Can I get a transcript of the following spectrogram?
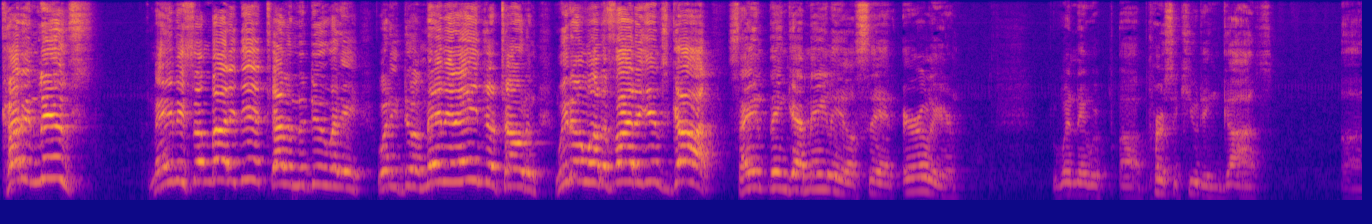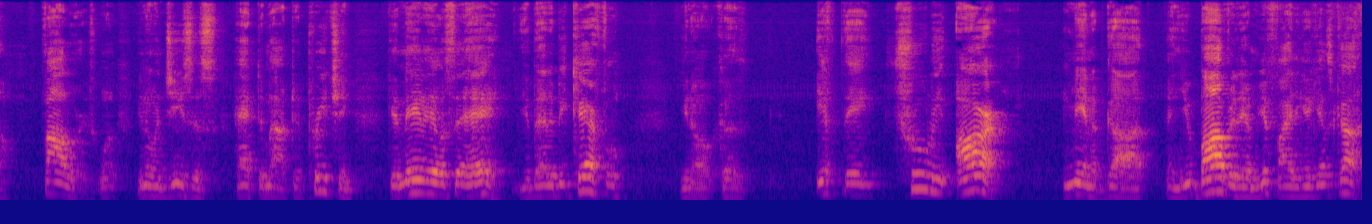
Cut him loose. Maybe somebody did tell him to do what he what he doing. Maybe an angel told him, we don't want to fight against God. Same thing Gamaliel said earlier when they were uh, persecuting God's uh, followers. When, you know, when Jesus had them out there preaching, Gamaliel said, hey, you better be careful, you know, because if they truly are men of God and you bother them, you're fighting against God.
